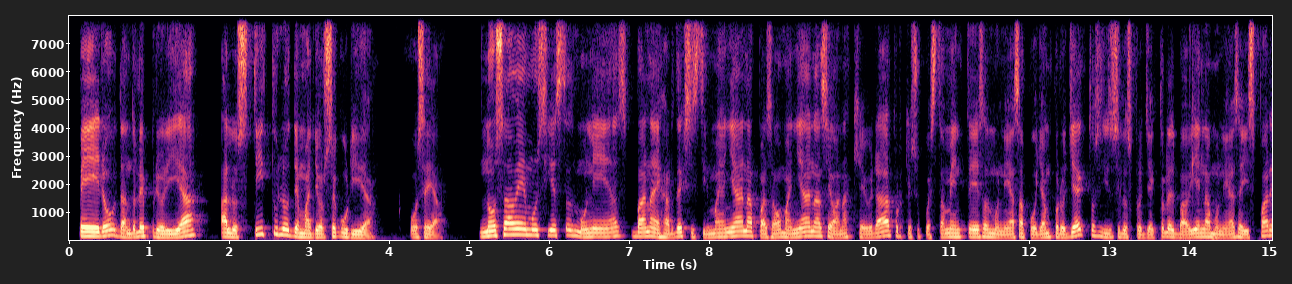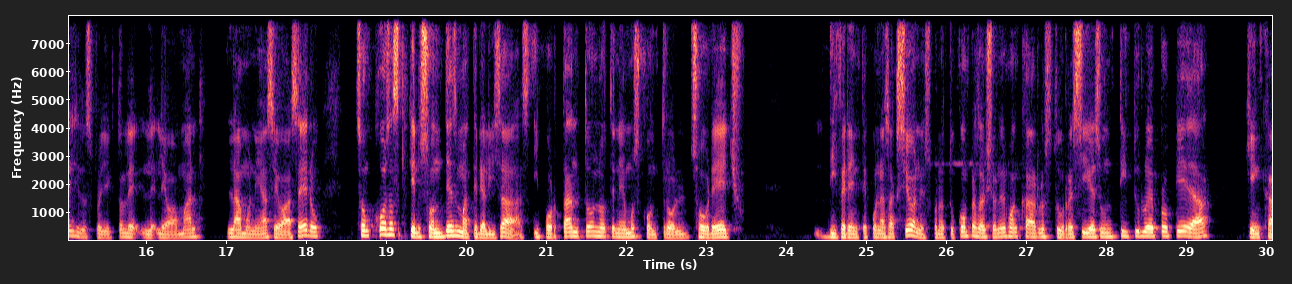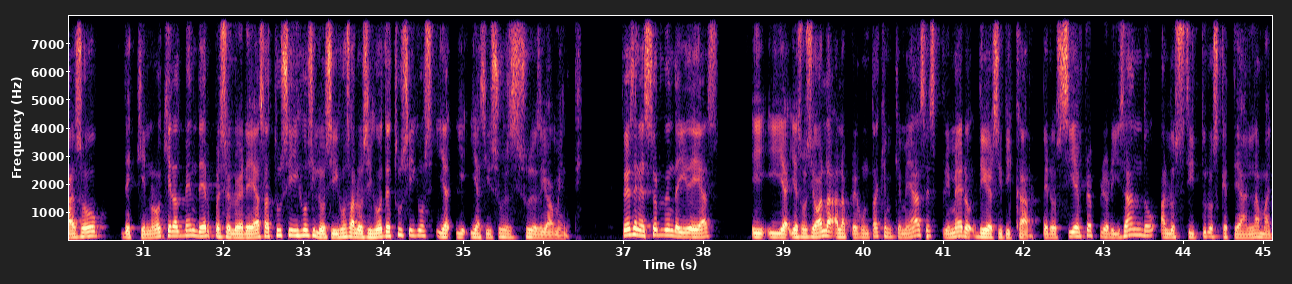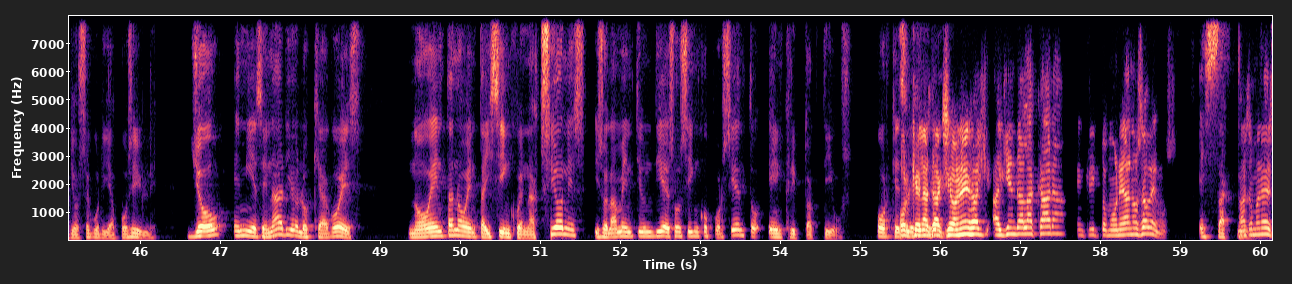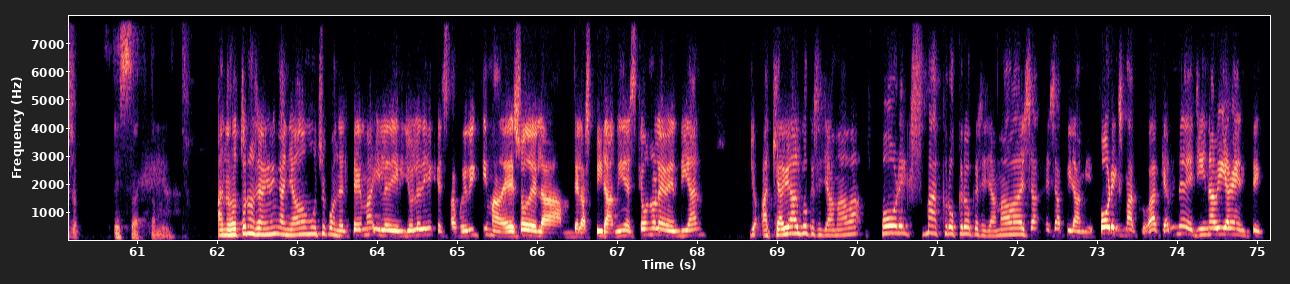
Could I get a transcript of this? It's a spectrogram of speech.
pero dándole prioridad a los títulos de mayor seguridad. O sea, no sabemos si estas monedas van a dejar de existir mañana, pasado mañana, se van a quebrar porque supuestamente esas monedas apoyan proyectos y si los proyectos les va bien, la moneda se dispara y si los proyectos le, le, va mal, la moneda se va a cero. Son cosas que son desmaterializadas y por tanto no tenemos control sobre ello. Diferente con las acciones. Cuando tú compras acciones, Juan Carlos, tú recibes un título de propiedad que en caso de que no lo quieras vender, pues se lo heredas a tus hijos y los hijos a los hijos de tus hijos y, y, y así sucesivamente. Entonces, en este orden de ideas y, y asociado a la, a la pregunta que, que, me haces, primero, diversificar, pero siempre priorizando a los títulos que te dan la mayor seguridad posible. Yo, en mi escenario, lo que hago es 90-95 en acciones y solamente un 10 o 5% en criptoactivos. Porque, Porque si en las acciones al- alguien da la cara, en criptomonedas no sabemos. Exactamente. Más o menos eso. Exactamente. A nosotros nos han engañado mucho con el tema y le dije, yo le dije que esta fue víctima de eso, de, la, de las pirámides, que a uno le vendían. Yo, aquí había algo que se llamaba Forex Macro, creo que se llamaba esa, esa pirámide, Forex Macro. Aquí en Medellín había gente,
